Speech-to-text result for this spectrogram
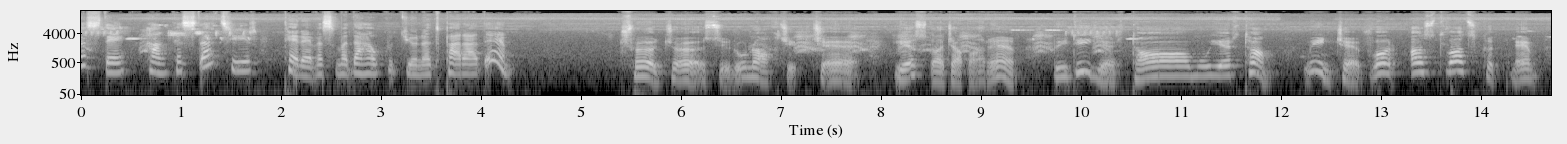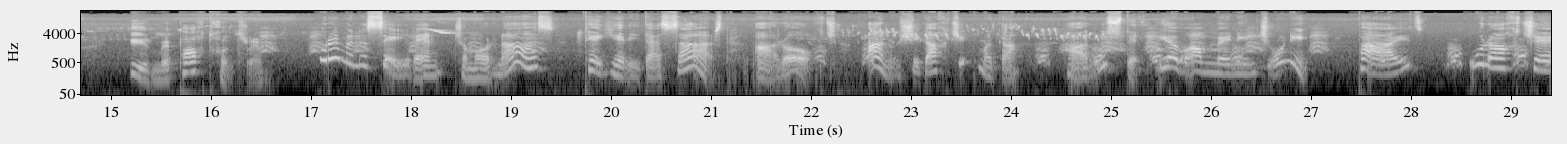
նստե հանգստացիր թերևս մտահոգությունդ փարադեմ Չէ, չէ, սիրուն աղջիկ, չէ, ես կաճապարեմ, պիտի երթամ ու երթամ, մինչև որ աստված գտնեմ, իր մե փախտ խնդրեմ ուրեմն սեյրեն չմորնաս, թե երիտասարդ, առողջ, անուշիկ աղջիկ մկա, հարուստ է եւ ամեն ինչ ունի, բայց ուրախ չէ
